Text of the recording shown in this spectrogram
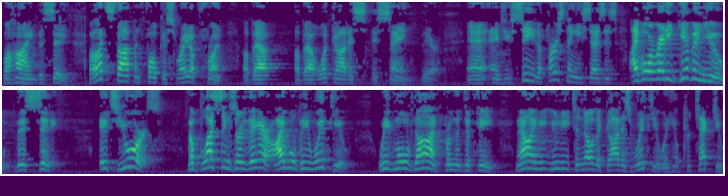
behind the city. Well, let's stop and focus right up front about, about what God is, is saying there. And, and you see, the first thing he says is, I've already given you this city. It's yours. The blessings are there. I will be with you. We've moved on from the defeat. Now need, you need to know that God is with you and He'll protect you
